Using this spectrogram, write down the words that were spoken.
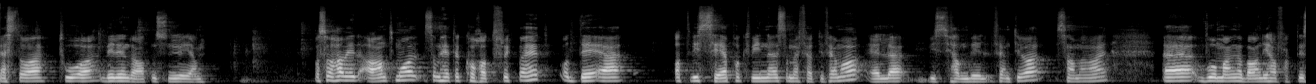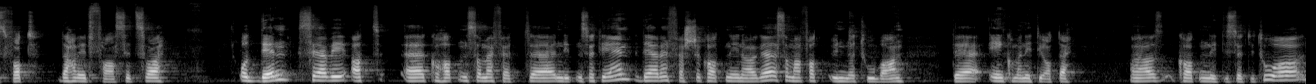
neste år, to år, vil den raten snu igjen. Og så har vi et annet mål som heter kohortfruktbarhet. og det er at vi ser på kvinner som er 45 år, eller hvis han vil 50 år, sammen med meg, eh, hvor mange barn de har faktisk fått. Da har vi et fasitsvar. Og den ser vi at eh, kohorten som er født eh, 1971, det er den første kohorten i Norge som har fått under to barn. Det er 1,98. Kohorten 1972 og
